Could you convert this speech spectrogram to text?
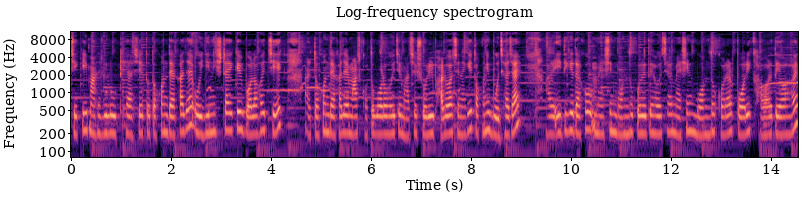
চেকেই মাছগুলো উঠে আসে। তো তখন দেখা যায় ওই জিনিসটাকেই বলা হয় চেক আর তখন দেখা যায় মাছ কত বড় হয়েছে, মাছের শরীর ভালো আছে নাকি তখনই বোঝা যায়। আর এইদিকে দেখো মেশিন বন্ধ করে দেওয়া হয়েছে। আর মেশিন বন্ধ করার পরই খাবার দেওয়া হয়।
